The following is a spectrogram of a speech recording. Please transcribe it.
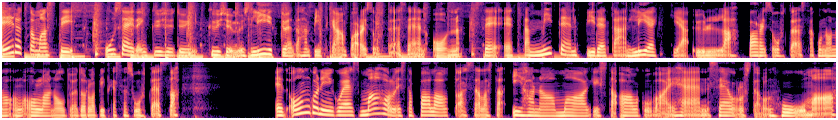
Ehdottomasti useiden kysytyin kysymys liittyen tähän pitkään parisuhteeseen on se, että miten pidetään liekkiä yllä parisuhteessa, kun on, ollaan oltu jo todella pitkässä suhteessa. Että onko niinku edes mahdollista palauttaa sellaista ihanaa maagista alkuvaiheen seurustelun huumaa.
